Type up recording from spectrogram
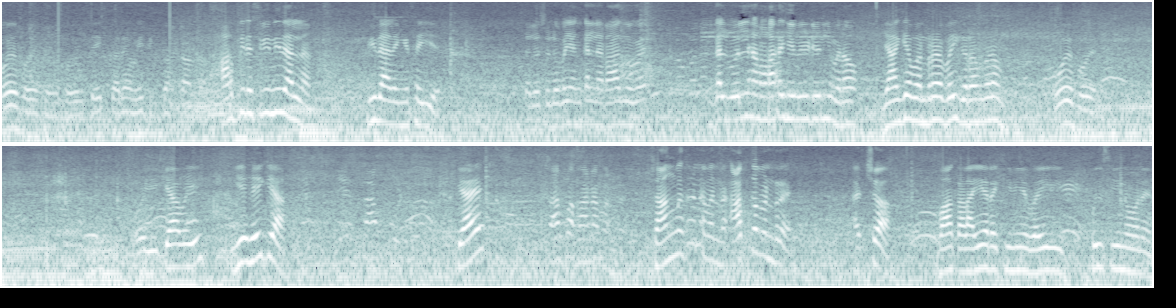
ओए होए होए होए चेक करें भाई टिक्का। आपकी तस्वीर नहीं डालना? नहीं डालेंगे, सही है। चलो चलो भाई, अंकल नाराज़ हो गए। अंकल बोल रहे हमारा ये वीडियो नहीं बनाओ। यहाँ क्या बन रहा है भाई गरम गरम ओए होए। ओ ये क्या भाई? ये है क्या? ये क्या है? शाम का खाना बन रहा है। शाम में खाना बन रहा है? आपका बन रहा है? अच्छा वहाँ कढ़ाइयाँ रखी हुई हैं भाई फुल सीन होने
